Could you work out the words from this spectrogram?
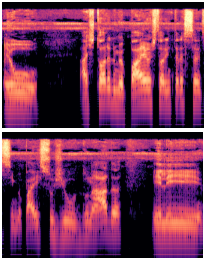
Eu, a história do meu pai é uma história interessante. Assim. Meu pai surgiu do nada. Ele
